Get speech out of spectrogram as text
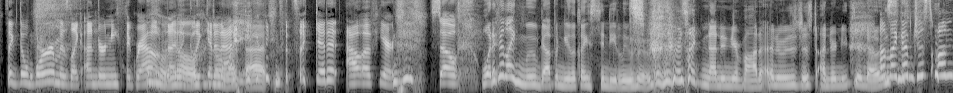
It's like the worm is like underneath the ground. Oh, I no, like, like get it out. like of that. here. it's like get it out of here. So What if it like moved up and you look like Cindy Lou Who? Because there was like none in your bottom and it was just underneath your nose. I'm like, I'm just on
